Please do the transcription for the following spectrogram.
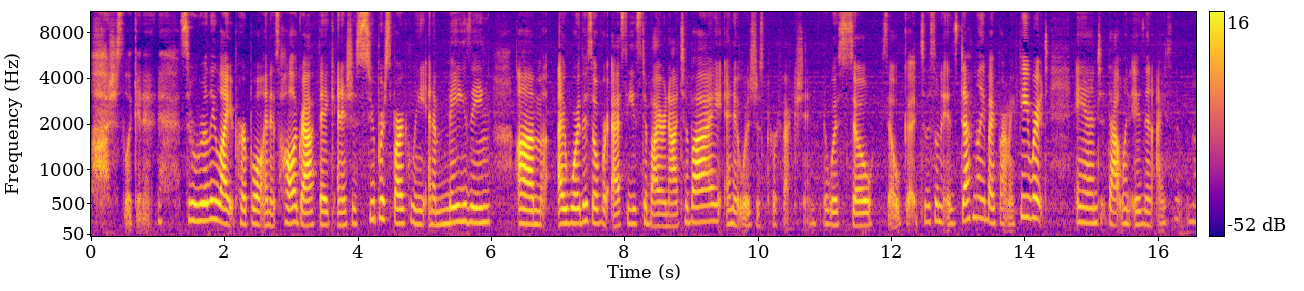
just look at it. It's a really light purple and it's holographic and it's just super sparkly and amazing. Um, I wore this over Essie's to buy or not to buy and it was just perfection. It was so, so good. So this one is definitely by far my favorite and that one is an ice, no,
